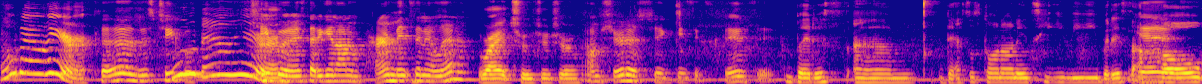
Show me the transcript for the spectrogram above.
who down here? Cause it's cheaper. Who down here? Cheaper instead of getting all them permits in Atlanta. Right, true, true, true. I'm sure that shit gets expensive. But it's um that's what's going on in TV, but it's a Yes. whole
